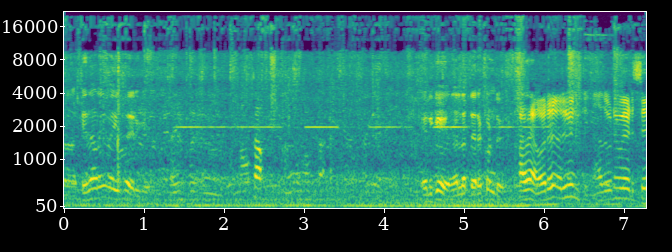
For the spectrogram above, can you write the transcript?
നാട്ടിൽ നിന്നാണെങ്കിൽ വൈഫായിരിക്കും. നോക്കാം. എനിക്ക് നല്ല തിരക്കുണ്ട്. അതെ ഒരു ഒരു മിനിറ്റ് അതുകൊണ്ട് മേടിച്ച്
